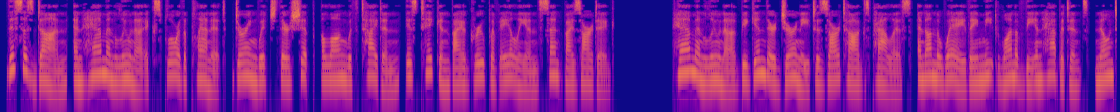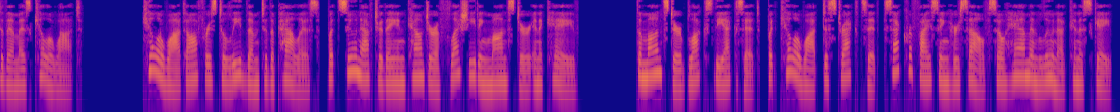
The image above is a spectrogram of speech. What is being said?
This is done, and Ham and Luna explore the planet, during which their ship, along with Titan, is taken by a group of aliens sent by Zartog. Ham and Luna begin their journey to Zartog's palace, and on the way they meet one of the inhabitants, known to them as Kilowatt. Kilowatt offers to lead them to the palace, but soon after they encounter a flesh-eating monster in a cave. The monster blocks the exit, but Kilowatt distracts it, sacrificing herself so Ham and Luna can escape.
